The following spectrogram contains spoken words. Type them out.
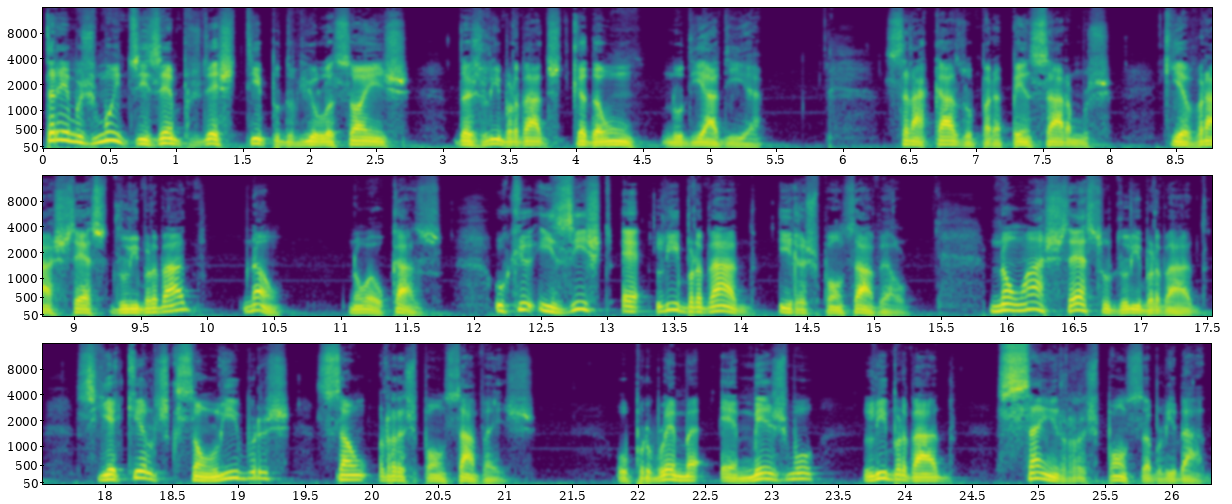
Teremos muitos exemplos deste tipo de violações das liberdades de cada um no dia a dia. Será caso para pensarmos que haverá excesso de liberdade? Não, não é o caso. O que existe é liberdade irresponsável. Não há excesso de liberdade se aqueles que são livres são responsáveis. O problema é mesmo liberdade sem responsabilidade.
